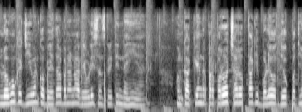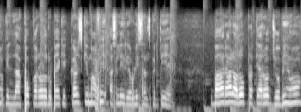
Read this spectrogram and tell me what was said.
लोगों के जीवन को बेहतर बनाना रेवड़ी संस्कृति नहीं है। उनका केंद्र पर परोक्ष आरोप था कि बड़े उद्योगपतियों की लाखों करोड़ रुपए की कर्ज की माफ़ी असली रेवड़ी संस्कृति है। बहरहाल आरोप प्रत्यारोप जो भी हों,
